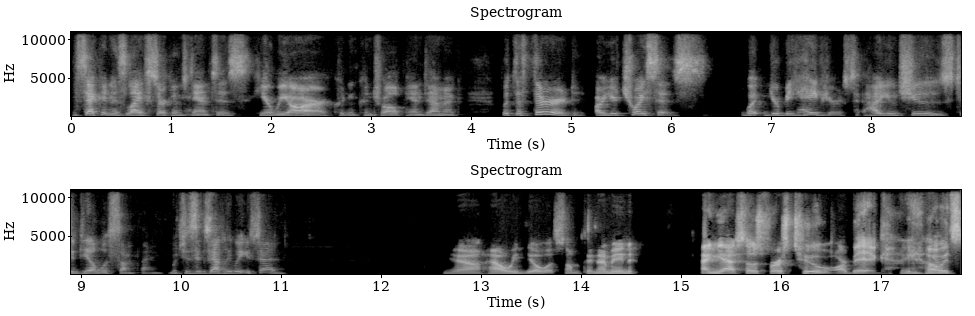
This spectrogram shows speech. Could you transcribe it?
The second is life circumstances. Here we are, couldn't control a pandemic. But the third are your choices, what your behaviors, how you choose to deal with something, which is exactly what you said. Yeah, how we deal with something. I mean, and yes, those first two are big. You know, yeah. it's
